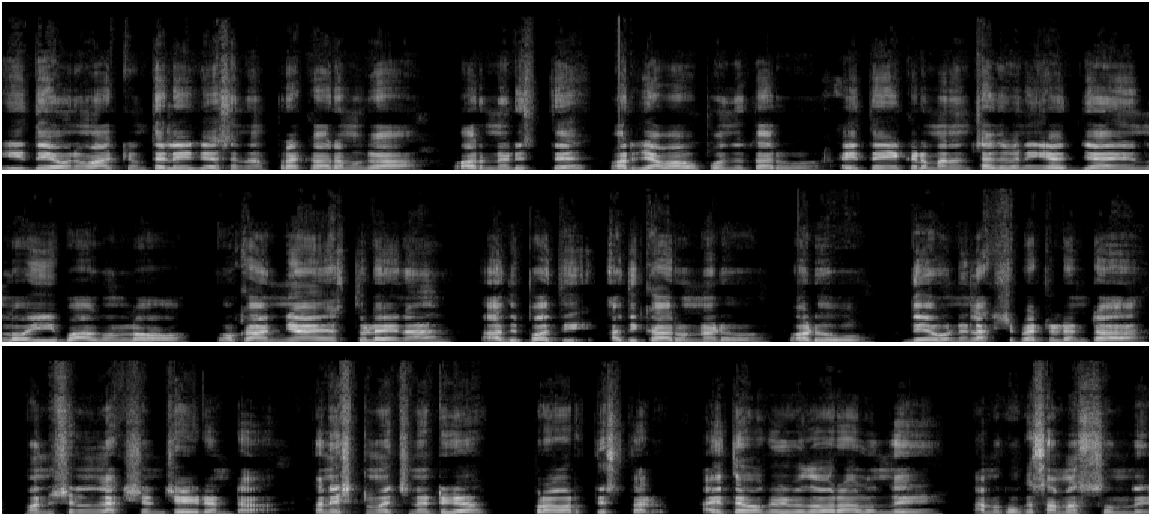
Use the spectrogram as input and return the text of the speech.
ఈ దేవుని వాక్యం తెలియజేసిన ప్రకారముగా వారు నడిస్తే వారు జవాబు పొందుతారు. అయితే ఇక్కడ మనం చదివిన ఈ అధ్యాయంలో ఈ భాగంలో ఒక అన్యాయస్తుడైన అధిపతి అధికారి ఉన్నాడు వాడు దేవుణ్ణి లక్ష్య పెట్టడంట మనుషుల్ని లక్ష్యం చేయడంట. తన ఇష్టం వచ్చినట్టుగా ప్రవర్తిస్తాడు. అయితే ఒక విధవరాలు ఉంది ఆమెకు ఒక సమస్య ఉంది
